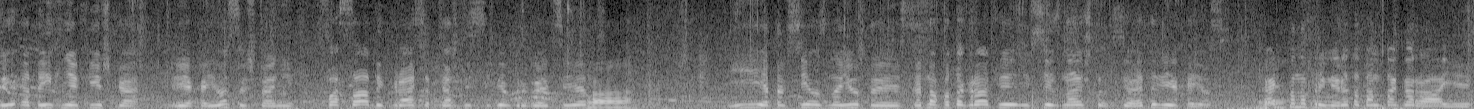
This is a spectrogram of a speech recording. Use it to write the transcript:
И это их фишка Веха Йосы, что они фасады красят каждый себе в другой цвет. А, И это все узнают, то есть одна фотография, и все знают, что все, это Вехайос. Да. Кальпа, например, это там та гора есть.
